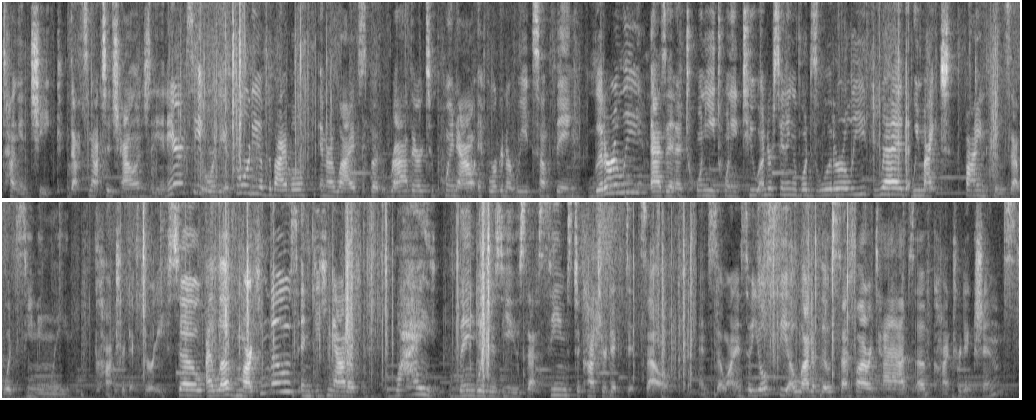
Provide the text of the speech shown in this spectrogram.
tongue in cheek. That's not to challenge the inerrancy or the authority of the Bible in our lives, but rather to point out if we're gonna read something literally, as in a 2022 understanding of what is literally read, we might find things that would seemingly contradictory. So I love marking those and geeking out of why language is used that seems to contradict itself and so on. And so you'll see a lot of those sunflower tabs of contradictions.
